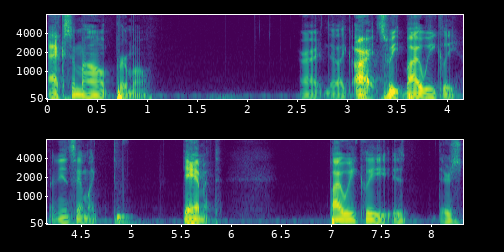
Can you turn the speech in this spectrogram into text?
X amount per mo. All right. They're like, all right, sweet, bi-weekly. I didn't say I'm like, damn it. Bi-weekly is there's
